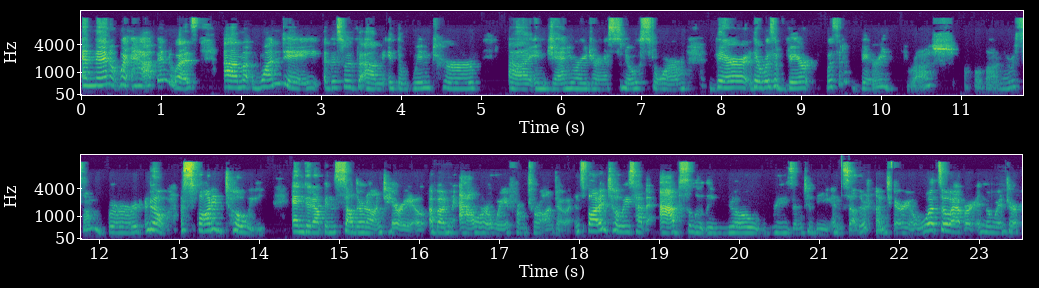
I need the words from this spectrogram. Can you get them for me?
and then what happened was um, one day, this was um, in the winter. Uh, in January during a snowstorm, there there was a very was it a varied thrush? Hold on, there was some bird. No, a spotted towhee ended up in southern Ontario, about an hour away from Toronto. And spotted towhees have absolutely no reason to be in southern Ontario whatsoever in the winter.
